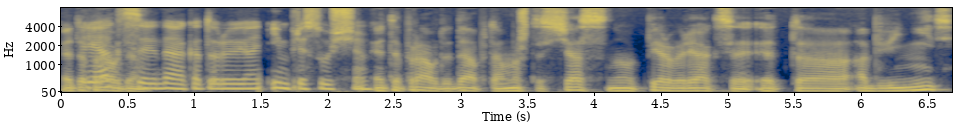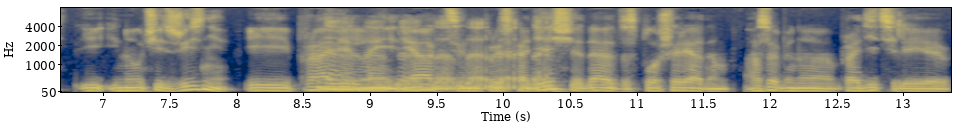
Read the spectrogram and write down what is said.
это реакции, правда. да, которые им присущи. Это правда, да, потому что сейчас, ну, первая реакция – это обвинить и, и научить жизни, и правильной да, да, реакции да, да, на происходящее, да, да. да, это сплошь и рядом. Особенно родители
